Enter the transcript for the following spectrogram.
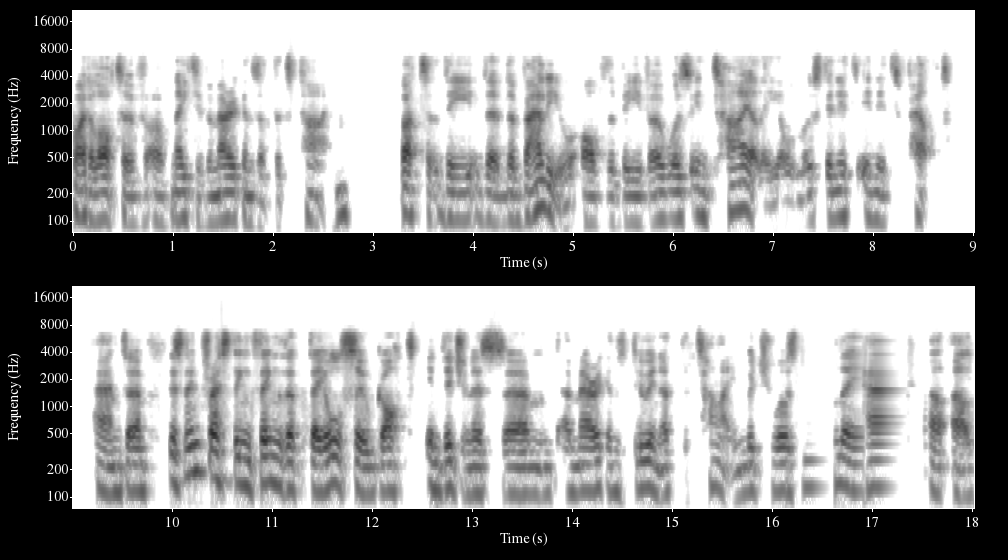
quite a lot of, of Native Americans at the time. But the, the, the value of the beaver was entirely almost in its in its pelt. And um, there's an interesting thing that they also got indigenous um, Americans doing at the time, which was they had a, a,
